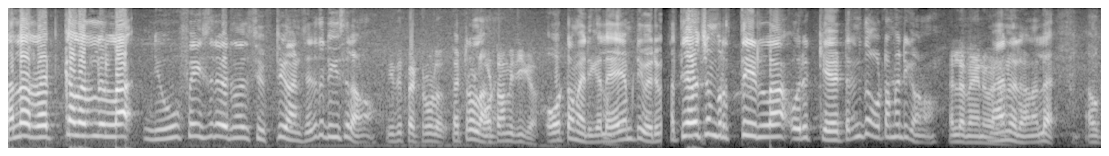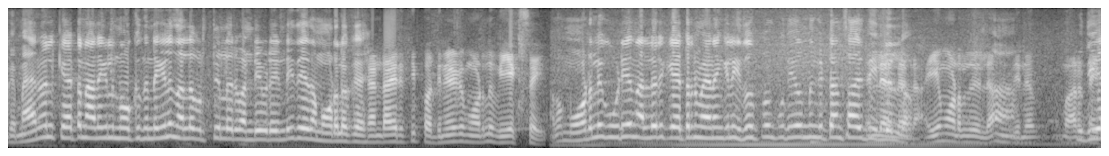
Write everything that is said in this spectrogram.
നല്ല റെഡ് കളറിലുള്ള ന്യൂ ഫേസിൽ വരുന്ന ഒരു സ്വിഫ്റ്റ് കാണിച്ചത് ഇത് ഡീസലാണോ ഇത് പെട്രോൾ പെട്രോൾ ഓട്ടോമാറ്റിക് ഓട്ടോമാറ്റിക് അല്ലെ? എം ടി വരും. അത്യാവശ്യം വൃത്തിയുള്ള ഒരു കേട്ടൻ. ഇത് ഓട്ടോമാറ്റിക് ആണോ? അല്ല മാനുവൽ മാനുവൽ ആണ് അല്ലേ? ഓക്കെ മാനുവൽ കേട്ടൻ ആരെങ്കിലും നോക്കുന്നുണ്ടെങ്കിൽ നല്ല വൃത്തിയുള്ള ഒരു വണ്ടി ഇവിടെ ഉണ്ട്. ഇത് ഏതാ മോഡലൊക്കെ രണ്ടായിരത്തി പതിനേഴ് മോഡൽ വി എക്സ് ഐ അപ്പൊ മോഡൽ കൂടിയ നല്ലൊരു കേട്ടൻ വേണമെങ്കിൽ ഇതിപ്പം പുതിയൊന്നും കിട്ടാൻ സാധ്യതയില്ലല്ലോ. ഈ മോഡലില്ല പുതിയ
